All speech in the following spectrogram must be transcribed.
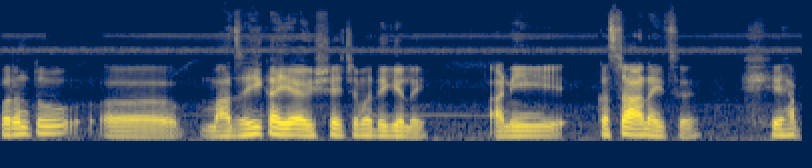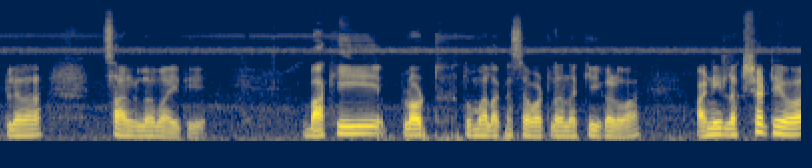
परंतु माझंही काही आयुष्य याच्यामध्ये गेलं आहे आणि कसं आणायचं हे आपल्याला चांगलं माहिती आहे. बाकी प्लॉट तुम्हाला कसं वाटलं नक्की कळवा. आणि लक्षात ठेवा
